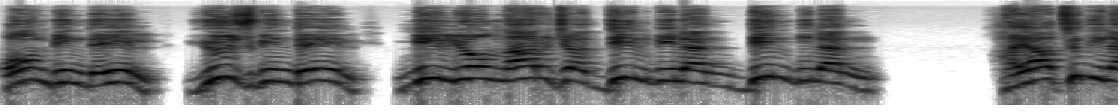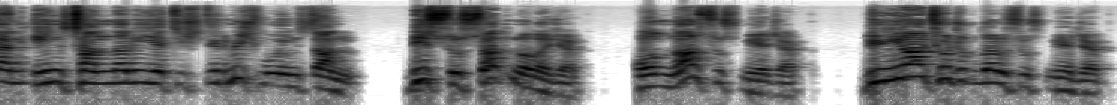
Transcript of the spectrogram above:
10 bin değil, 100 bin değil, milyonlarca dil bilen, din bilen, hayatı bilen insanları yetiştirmiş bu insan. Biz sussak ne olacak? Onlar susmayacak. Dünya çocukları susmayacak.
